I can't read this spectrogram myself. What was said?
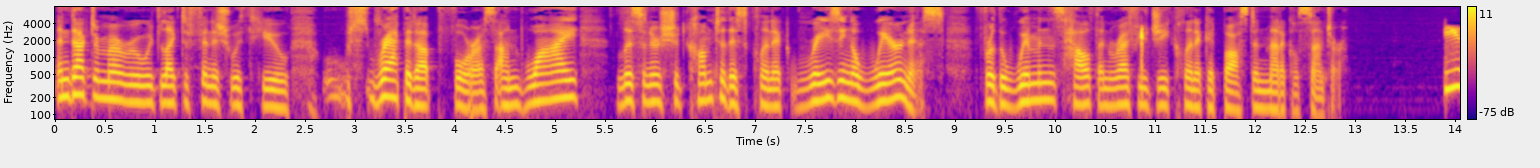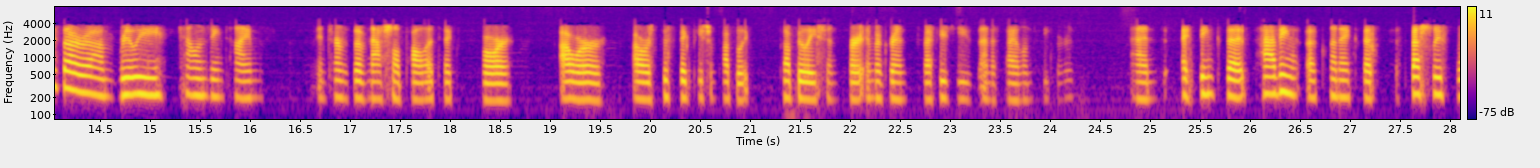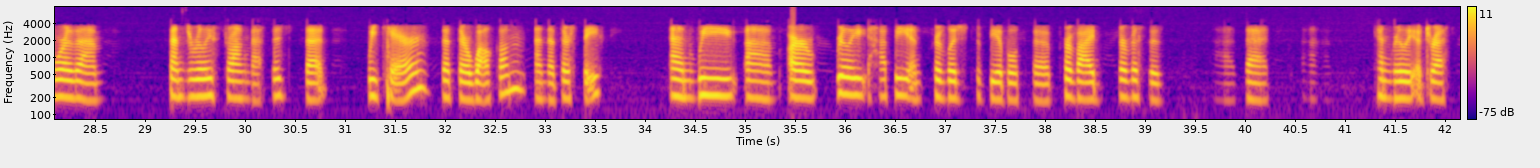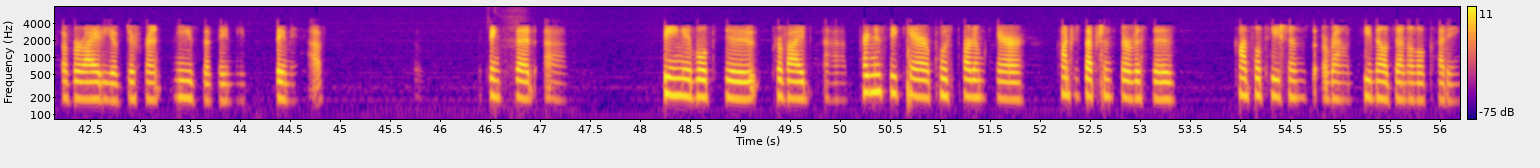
And Dr. Maru we'd like to finish with you. Wrap it up for us on why listeners should come to this clinic, raising awareness for the Women's Health and Refugee Clinic at Boston Medical Center. These are um, really challenging times in terms of national politics for our our specific patient popul- population for immigrants, refugees, and asylum seekers. And I think that having a clinic that's especially for them sends a really strong message that we care, that they're welcome, and that they're safe. And we um, are really happy and privileged to be able to provide services uh, that uh, can really address a variety of different needs that they need they may have. So I think that uh, being able to provide uh, pregnancy care, postpartum care, contraception services, consultations around female genital cutting,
